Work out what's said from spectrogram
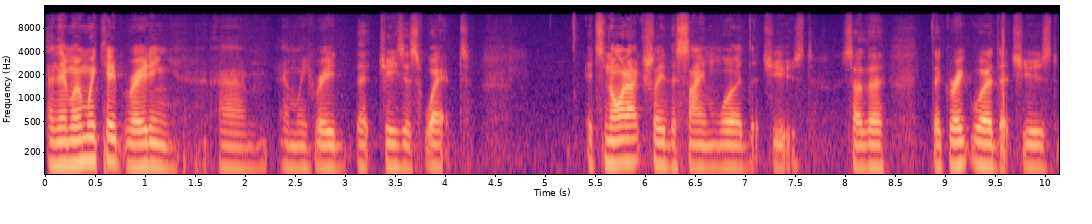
And then when we keep reading um, and we read that Jesus wept, it's not actually the same word that's used. So the the Greek word that's used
